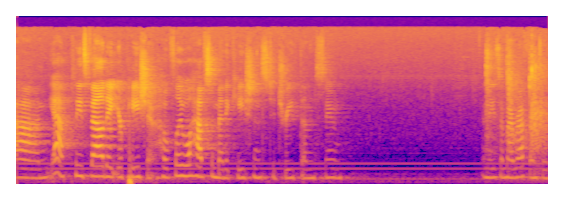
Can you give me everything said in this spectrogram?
um, yeah, please validate your patient. Hopefully, we'll have some medications to treat them soon. And these are my references.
